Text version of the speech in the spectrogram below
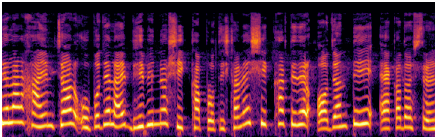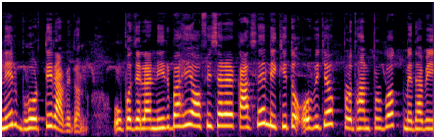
জেলার হাইমচর উপজেলায় বিভিন্ন শিক্ষা প্রতিষ্ঠানের শিক্ষার্থীদের অজান্তেই একাদশ শ্রেণির ভর্তির আবেদন। উপজেলা নির্বাহী অফিসারের কাছে লিখিত অভিযোগ প্রধানপূর্বক মেধাবী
